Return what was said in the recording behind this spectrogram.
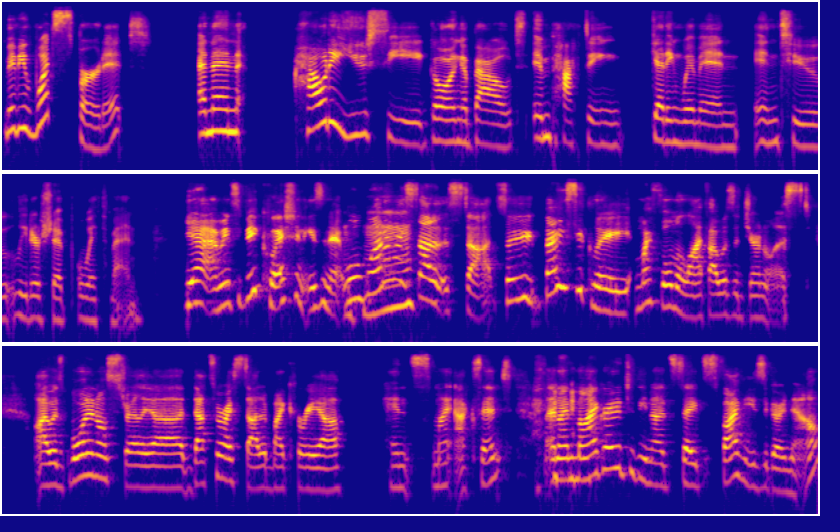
maybe what spurred it? And then how do you see going about impacting getting women into leadership with men? Yeah, I mean, it's a big question, isn't it? Well, mm-hmm. why don't I mm-hmm. start at the start? So basically, my former life, I was a journalist. I was born in Australia. That's where I started my career, hence my accent. And I migrated to the United States five years ago now.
